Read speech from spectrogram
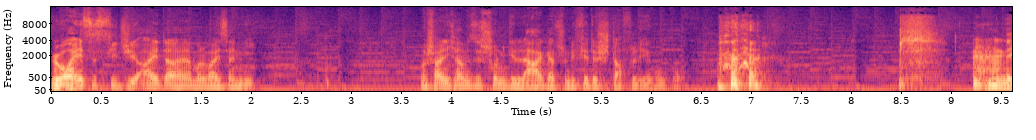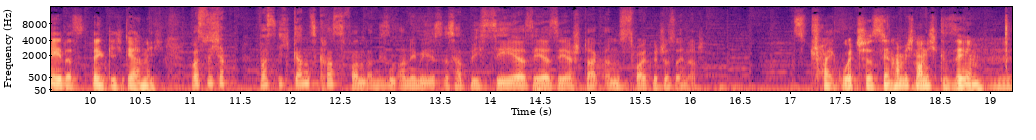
Ja. Es ist CGI, daher man weiß ja nie. Wahrscheinlich haben sie es schon gelagert, schon die vierte Staffel irgendwo. nee, das denke ich eher nicht. Was ich, hab, was ich ganz krass fand an diesem Anime ist, es hat mich sehr, sehr, sehr stark an Strike Witches erinnert. Strike Witches, den habe ich noch nicht gesehen. Äh,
